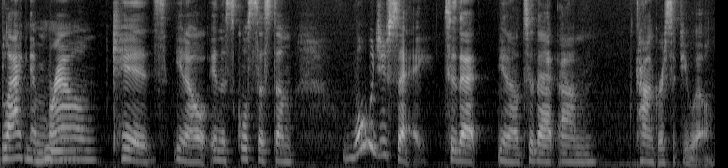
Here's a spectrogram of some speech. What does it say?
black and mm-hmm. brown kids, you know, in the school system, what would you say to that, you know, to that um, Congress, if you will?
